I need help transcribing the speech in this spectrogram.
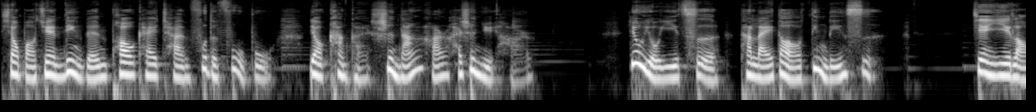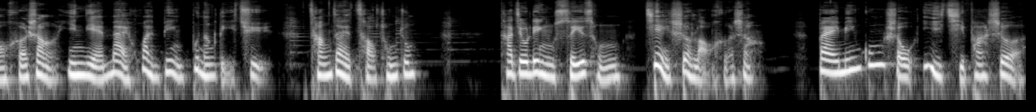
萧宝卷令人抛开产妇的腹部，要看看是男孩还是女孩。又有一次，他来到定林寺，见一老和尚因年迈患病不能离去，藏在草丛中，他就令随从箭射老和尚。百名弓手一起发射，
